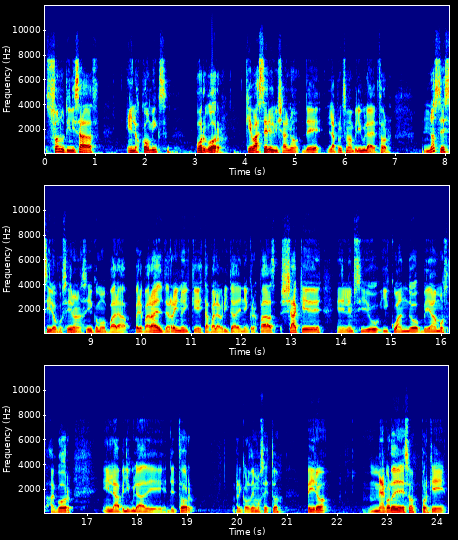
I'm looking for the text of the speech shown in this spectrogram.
son utilizadas en los cómics por Gore, que va a ser el villano de la próxima película de Thor. No sé si lo pusieron así como para preparar el terreno y que esta palabrita de necroespadas ya quede en el MCU y cuando veamos a Gore en la película de, de Thor recordemos esto, pero me acordé de eso porque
